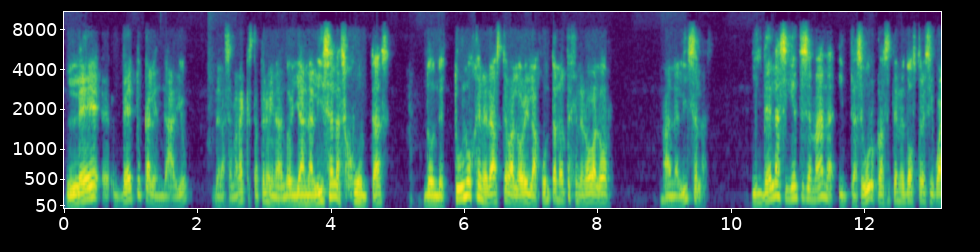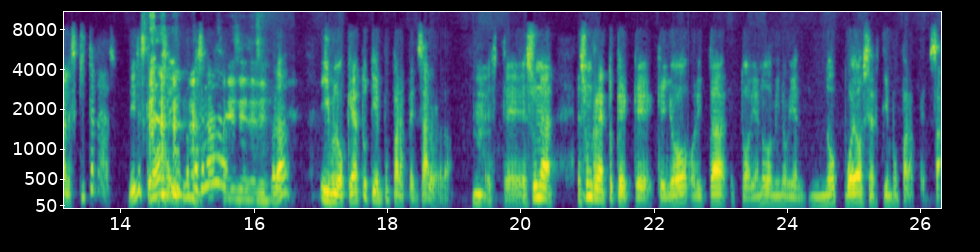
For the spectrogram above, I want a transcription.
Lee, ve tu calendario de la semana que está terminando y analiza las juntas donde tú no generaste valor y la junta no te generó valor. Analízalas. Y ve la siguiente semana y te aseguro que vas a tener dos, tres iguales. Quítalas. Diles que no vas a ir, no pasa nada. ¿Verdad? Y bloquea tu tiempo para pensar, ¿verdad? Mm. Este, es una, es un reto que, que, que, yo ahorita todavía no domino bien. No puedo hacer tiempo para pensar,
